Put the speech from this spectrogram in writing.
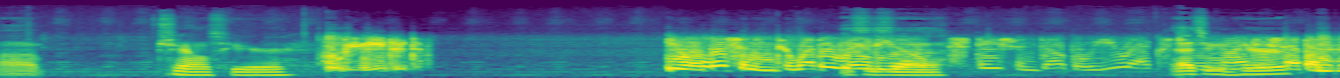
uh, channels here. Will be needed. You are listening to Weather This is, Radio, uh, station WX as you can hear- 97,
